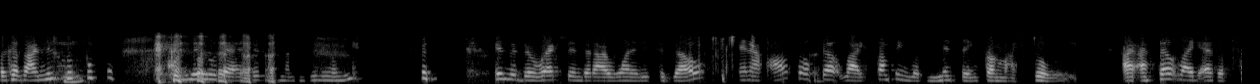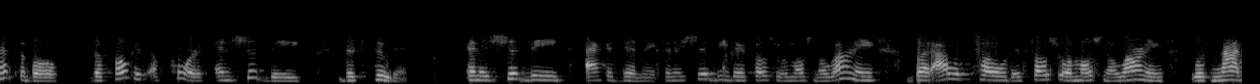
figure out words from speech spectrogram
because I knew mm-hmm. I knew that this was not going in the direction that I wanted it to go, and I also felt like something was missing from my story. I, I felt like as a principal, the focus, of course, and should be the student and it should be academics and it should be their social emotional learning. But I was told that social emotional learning was not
